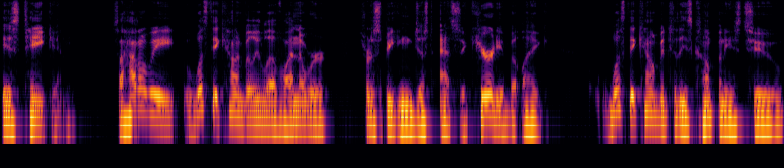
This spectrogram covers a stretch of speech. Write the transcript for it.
is taken. So how do we what's the accountability level? I know we're sort of speaking just at security, but like what's the accountability to these companies to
